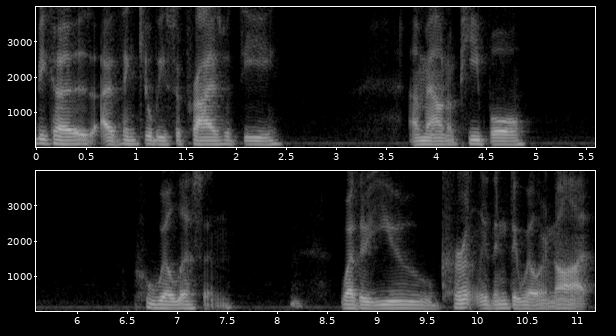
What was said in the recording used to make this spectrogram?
because I think you'll be surprised with the amount of people who will listen, whether you currently think they will or not.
